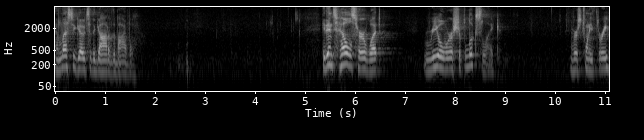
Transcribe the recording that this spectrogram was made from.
unless you go to the God of the Bible. He then tells her what real worship looks like. Verse 23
